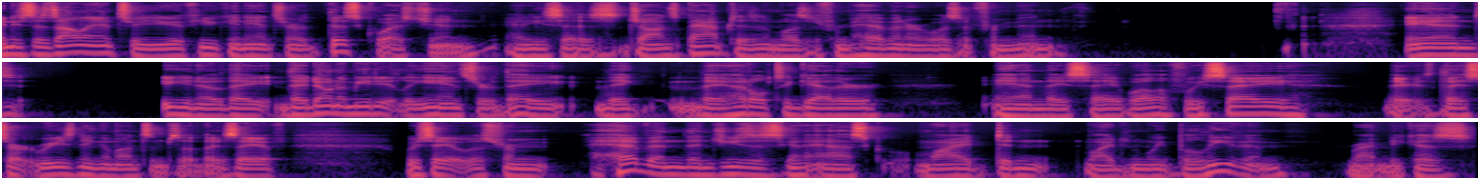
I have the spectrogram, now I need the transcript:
And he says, "I'll answer you if you can answer this question." And he says, "John's baptism was it from heaven or was it from men?" And you know they they don't immediately answer. They they they huddle together and they say, "Well, if we say," they start reasoning amongst themselves. They say, "If we say it was from heaven, then Jesus is going to ask, why didn't why didn't we believe him? Right? Because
